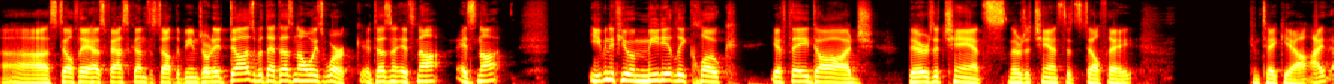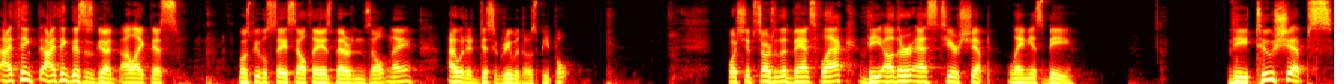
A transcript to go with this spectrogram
Uh, Stealth A has fast guns to stop the beam drone. It does, but that doesn't always work. It doesn't. It's not. It's not. Even if you immediately cloak, if they dodge, there's a chance. There's a chance that Stealth A can take you out. I, I think I think this is good. I like this. Most people say Stealth A is better than Zoltan A. I would disagree with those people. What ship starts with advanced flak? The other S tier ship, Lanius B. The two ships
